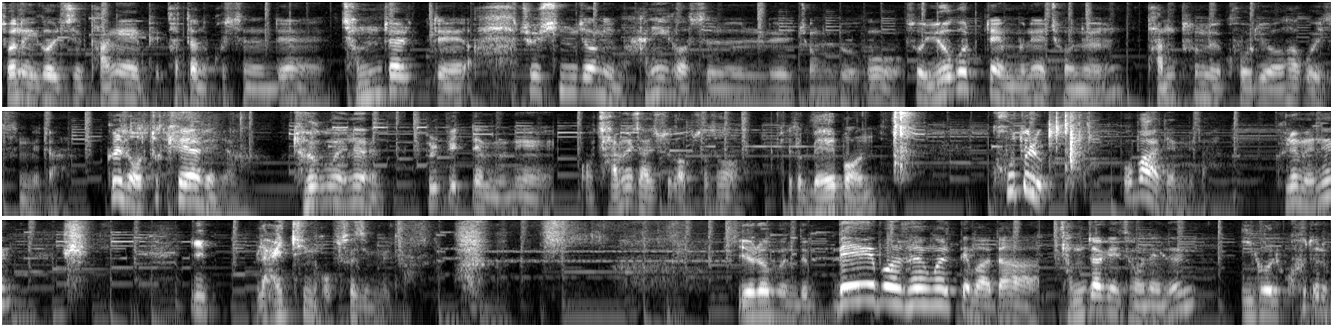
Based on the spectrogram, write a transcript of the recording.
저는 이걸 지금 방에 갖다 놓고 쓰는데 잠잘 때 아주 심정이 많이 거슬릴 정도고 그래서 이것 때문에 저는 반품을 고려하고 있습니다. 그래서 어떻게 해야 되냐? 결국에는 불빛 때문에 어, 잠을 잘 수가 없어서 그래서 매번 코드를 뽑아야 됩니다. 그러면은 이 라이팅이 없어집니다. 여러분들 매번 사용할 때마다 잠자기 전에는 이걸 코드를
